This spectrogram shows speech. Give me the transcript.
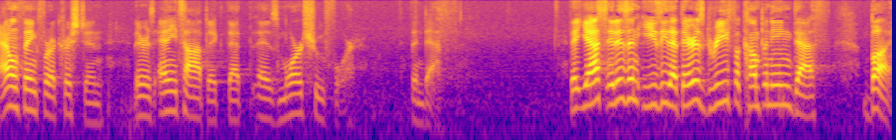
I don't think for a Christian there is any topic that is more true for than death. That yes, it isn't easy, that there is grief accompanying death, but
